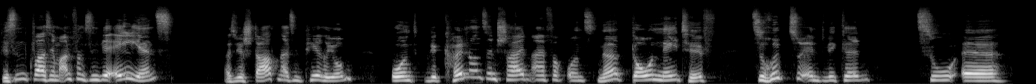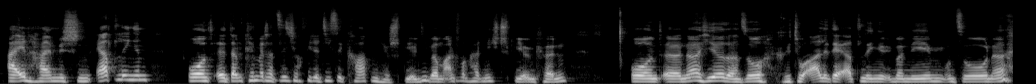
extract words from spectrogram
Wir sind quasi am Anfang sind wir Aliens. Also wir starten als Imperium und wir können uns entscheiden, einfach uns, ne, Go Native zurückzuentwickeln zu äh, einheimischen Erdlingen. Und äh, dann können wir tatsächlich auch wieder diese Karten hier spielen, die wir am Anfang halt nicht spielen können. Und äh, ne, hier dann so Rituale der Erdlinge übernehmen und so, ne?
